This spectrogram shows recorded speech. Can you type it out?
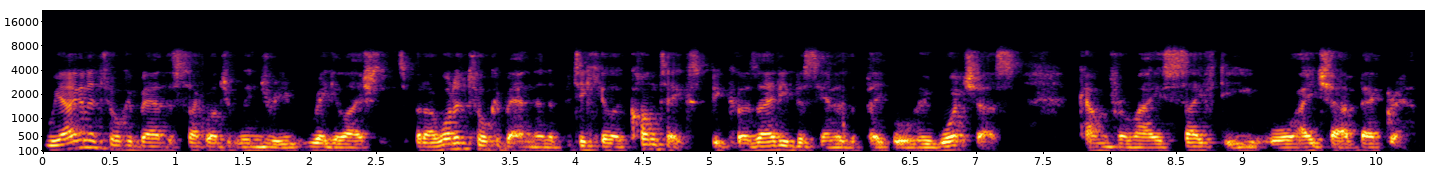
We are going to talk about the psychological injury regulations, but I want to talk about it in a particular context because 80% of the people who watch us come from a safety or HR background.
